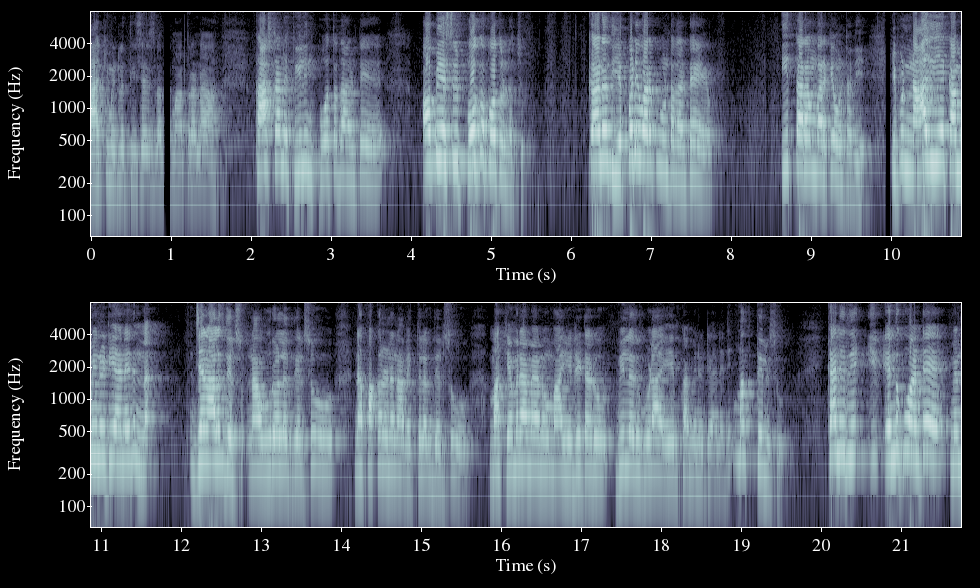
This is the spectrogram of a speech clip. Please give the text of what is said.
డాక్యుమెంట్లు తీసేసినంత మాత్రాన కాస్ట్ అనే ఫీలింగ్ పోతుందా అంటే ఆబ్వియస్లీ పోకపోతుండొచ్చు. కానీ అది ఎప్పటి వరకు ఉంటుందంటే ఈ తరం వరకే ఉంటుంది. ఇప్పుడు నాది ఏ కమ్యూనిటీ అనేది జనాలకు తెలుసు నా ఊరోళ్ళకి తెలుసు నా పక్కనున్న నా వ్యక్తులకు తెలుసు మా కెమెరామ్యాన్ మా ఎడిటరు వీళ్ళది కూడా ఏం కమ్యూనిటీ అనేది మాకు తెలుసు. కానీ రి- ఎందుకు అంటే మేము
